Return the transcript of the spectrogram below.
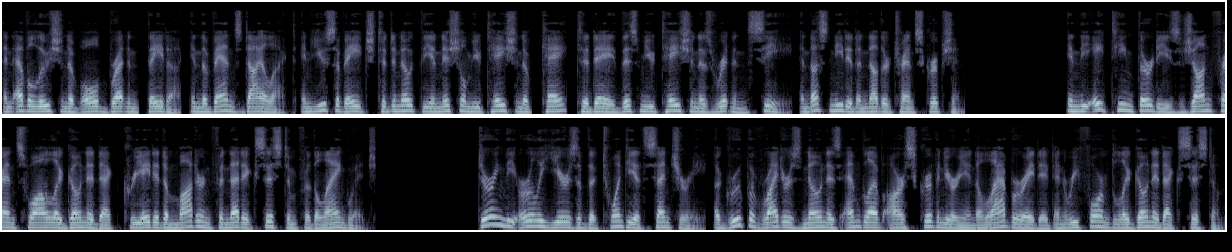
and evolution of Old Breton theta, in the Vannes dialect and use of h to denote the initial mutation of k. Today this mutation is written c, and thus needed another transcription. In the 1830s Jean-François Le Gonidec created a modern phonetic system for the language. During the early years of the 20th century, a group of writers known as Emglev ar Skrivagnerien elaborated and reformed Le Gonidec's system.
